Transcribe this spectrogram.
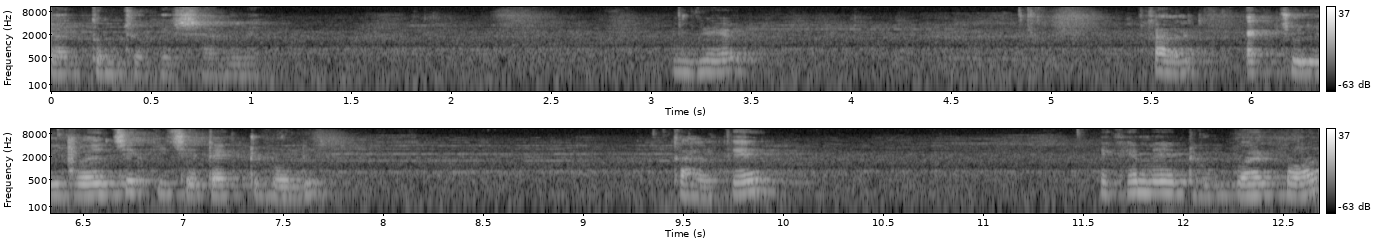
একদম চোখের সামনে। যে কাল অ্যাকচুয়ালি হয়েছে কি সেটা একটু বলি। কালকে এখানে ঢুকবার পর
